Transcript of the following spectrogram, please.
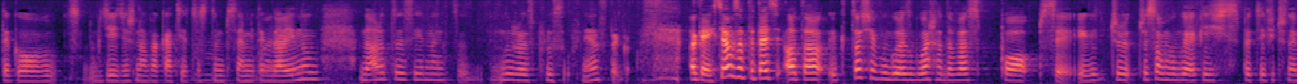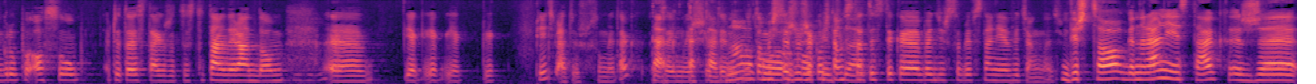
tego, gdzie jedziesz na wakacje, co z tym psem i tak dalej. No, no ale to jest jednak dużo jest plusów, nie, z tego. Okej, okay, chciałam zapytać o to, kto się w ogóle zgłasza do Was po psy? Czy, czy są w ogóle jakieś specyficzne grupy osób? Czy to jest tak, że to jest totalny random? Mhm. E, jak, jak, jak, jak 5 lat już w sumie, tak? Tak, Zajmujesz tak, się tak. tym. No, no to około, myślę, że już jakąś tam lat. statystykę będziesz sobie w stanie wyciągnąć. Wiesz co, generalnie jest tak, że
